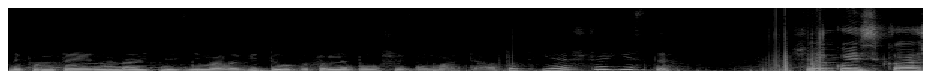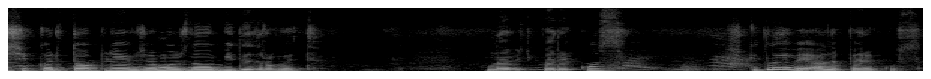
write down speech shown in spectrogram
Не пам'ятаю, ну навіть не знімала відео, бо там не було що знімати. А тут є що їсти. Ще якоїсь каші, картоплі вже можна обіди зробити. Навіть перекус. Шкідливий, але перекус.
